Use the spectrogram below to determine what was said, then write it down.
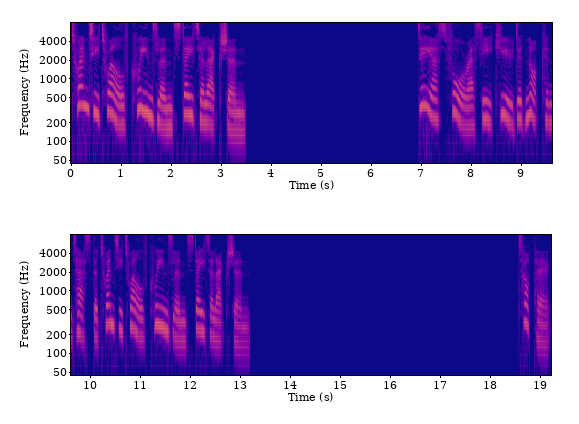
2012 Queensland state election. DS4SEQ did not contest the 2012 Queensland state election. Topic:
